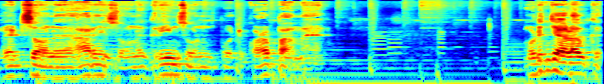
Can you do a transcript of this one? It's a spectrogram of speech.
red zone orange zone green zone போட்டு குழப்பாமல் முடிஞ்ச அளவுக்கு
